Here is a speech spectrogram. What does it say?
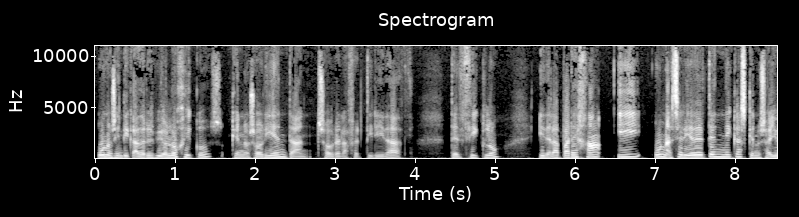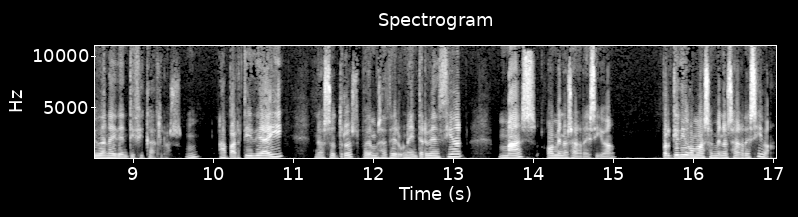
unos indicadores biológicos que nos orientan sobre la fertilidad del ciclo y de la pareja y una serie de técnicas que nos ayudan a identificarlos. A partir de ahí, nosotros podemos hacer una intervención más o menos agresiva. ¿Por qué digo más o menos agresiva?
